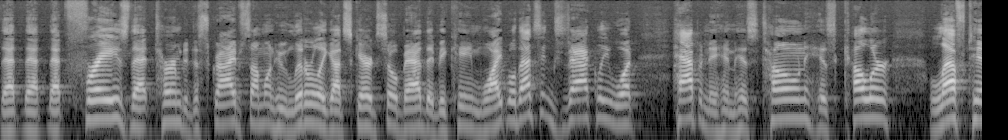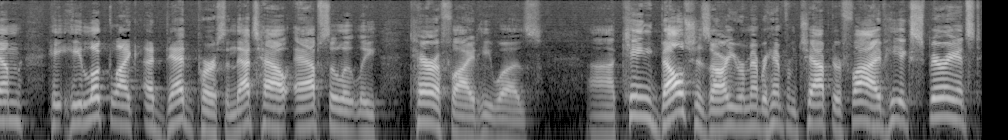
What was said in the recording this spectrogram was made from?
that, that, that phrase, that term to describe someone who literally got scared so bad they became white. Well, that's exactly what happened to him. His tone, his color left him. He, he looked like a dead person. That's how absolutely terrified he was. Uh, King Belshazzar, you remember him from chapter 5, he experienced,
